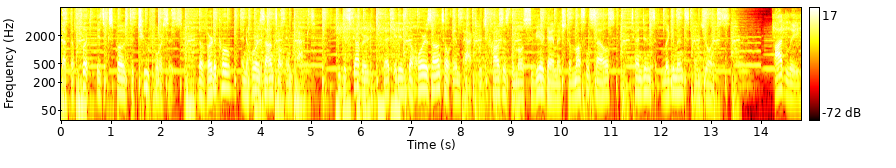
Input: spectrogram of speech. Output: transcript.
that the foot is exposed to two forces the vertical and horizontal impact. He discovered that it is the horizontal impact which causes the most severe damage to muscle cells, tendons, ligaments, and joints. Oddly,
